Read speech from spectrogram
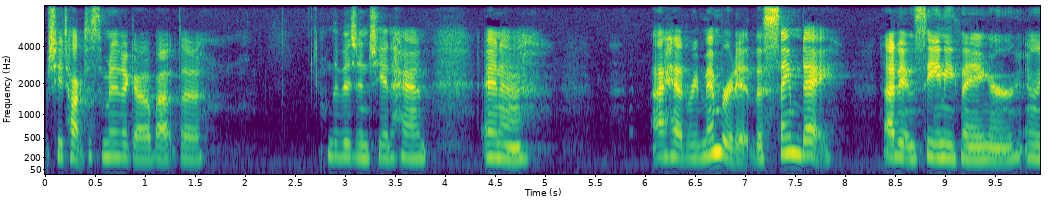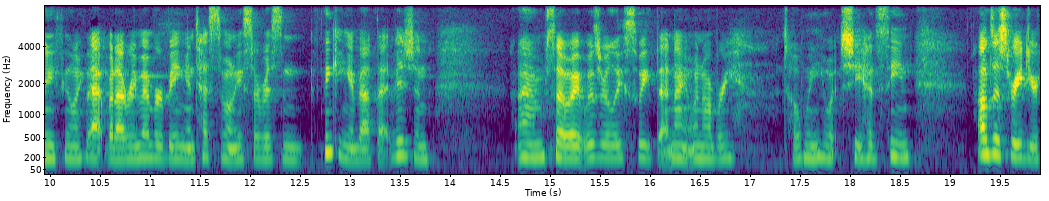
She talked just a minute ago about the the vision she had had, and uh, I had remembered it the same day. I didn't see anything or, or anything like that, but I remember being in testimony service and thinking about that vision. Um, so it was really sweet that night when Aubrey told me what she had seen. I'll just read your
